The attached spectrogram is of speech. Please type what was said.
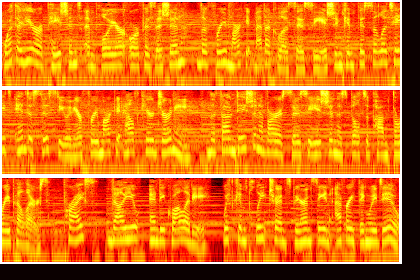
Whether you're a patient, employer, or physician, the Free Market Medical Association can facilitate and assist you in your free market healthcare journey. The foundation of our association is built upon three pillars price, value, and equality, with complete transparency in everything we do.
